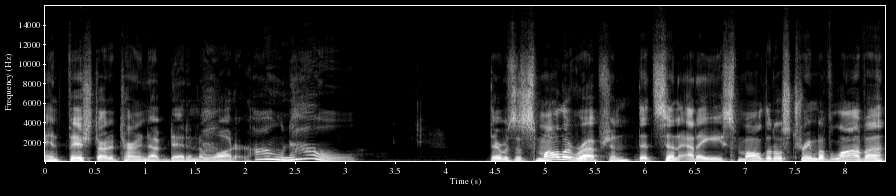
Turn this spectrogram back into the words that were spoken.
and fish started turning up dead in the water. oh, no. There was a small eruption that sent out a small little stream of lava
